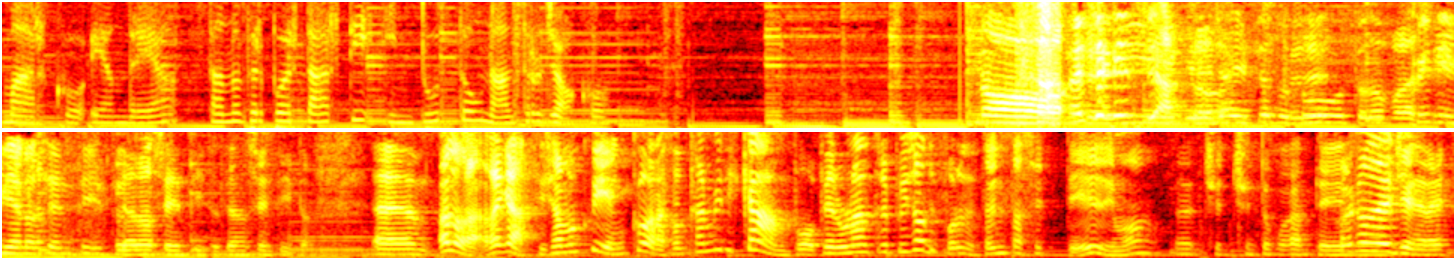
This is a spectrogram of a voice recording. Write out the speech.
Marco e Andrea stanno per portarti in tutto un altro gioco. No, è già iniziato. È già iniziato tutto dopo la Quindi sigla. mi hanno sentito. Ti hanno sentito, ti hanno sentito. Ehm, allora, ragazzi, siamo qui ancora con cambio di campo per un altro episodio, forse 37esimo, Eh, c- 140 qualcosa del genere.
